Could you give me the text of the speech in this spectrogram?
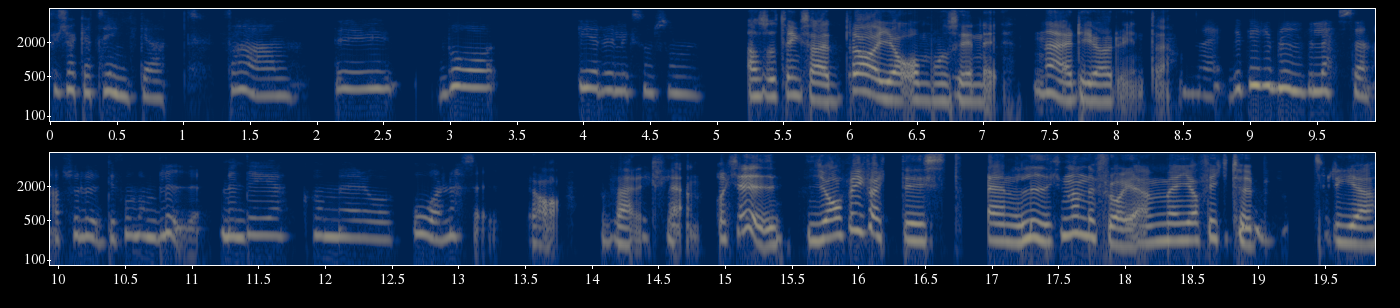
Försöka tänka att fan, det, vad är det liksom som... Alltså tänk så här, dör jag om hon säger nej? Nej, det gör du inte. Nej, du kanske blir lite ledsen, absolut, det får man bli. Men det kommer att ordna sig. Ja, verkligen. Okej, jag fick faktiskt en liknande fråga men jag fick typ tre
